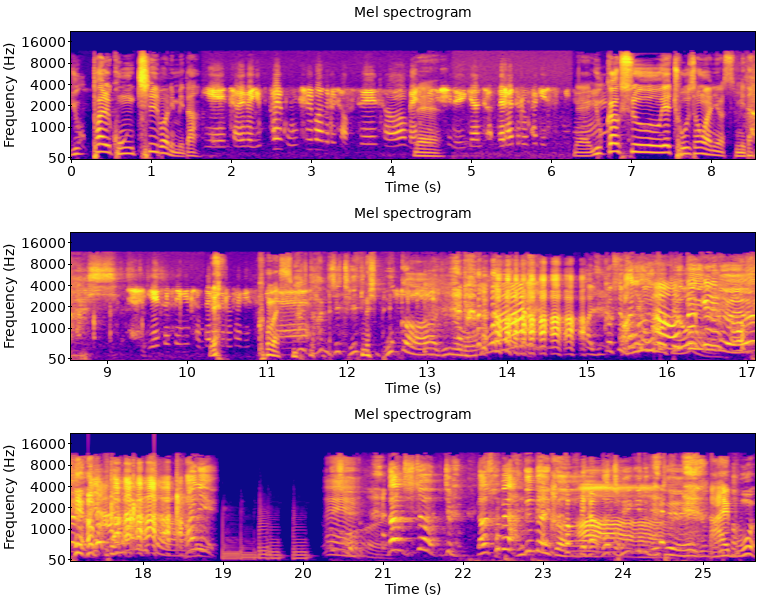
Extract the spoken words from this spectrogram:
6807번입니다. 예, 저희가 6807번으로 접수해서 네. 말씀해 주신 의견 전달하도록 하겠습니다. 네, 육각수의 조성환이었습니다. 예, 선생님 전달하도록 하겠습니다. 고맙습니다. 난 이제 JTBC 못 가, 윤영. 아 육각수 아니, 모르는 것 아, 같아요. 어떻게? 안 가겠어요. 아니, 네. 난 진짜 이제 난 섭외 안 된다니까. 나 제 얘기도 못해. 아이 뭐,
